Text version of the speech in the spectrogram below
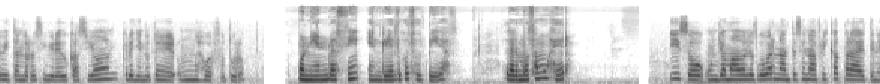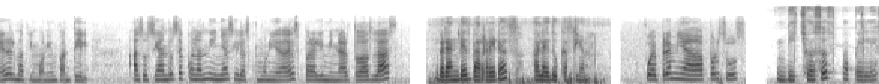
evitando recibir educación, creyendo tener un mejor futuro. Poniendo así en riesgo sus vidas. La hermosa mujer hizo un llamado a los gobernantes en África para detener el matrimonio infantil, asociándose con las niñas y las comunidades para eliminar todas las grandes barreras a la educación. Fue premiada por sus dichosos papeles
